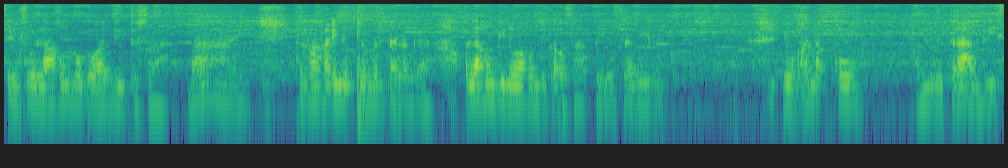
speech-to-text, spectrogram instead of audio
Since wala akong magawa dito sa bahay. Nakakainip naman talaga. Wala akong ginawa kundi kausapin yung sarili ko. Yung anak ko, kami ni Travis.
